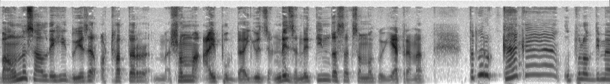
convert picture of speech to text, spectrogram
बाहन्न सालदेखि दुई हजार अठहत्तरसम्म आइपुग्दा यो झन्डै झन्डै तिन दशकसम्मको यात्रामा तपाईँहरू कहाँ कहाँ उपलब्धिमा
